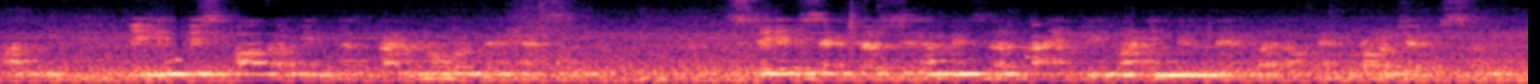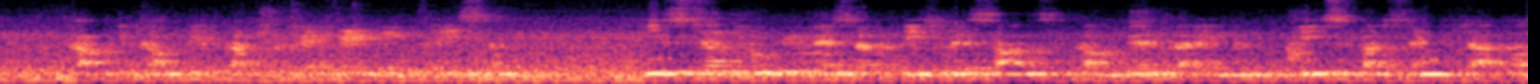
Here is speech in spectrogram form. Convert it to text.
पानी। लेकिन इस बार अभी तक कंट्रोल में है, सर। स्टेट सेक्टर से हमें, सर टाइमली मनी मिलने पर हमें प्रोजेक्ट सर, काफ़ी कंप्लीट कर चुके हैं सर। ईस्टर्न यूपी में सर पिछले साल से कंपेयर करेंगे बीस परसेंट ज़्यादा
